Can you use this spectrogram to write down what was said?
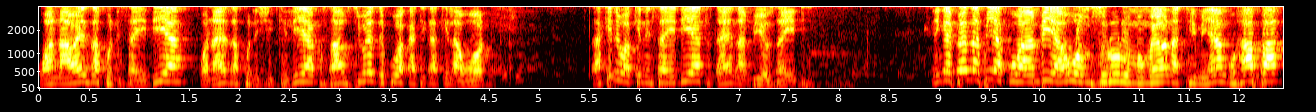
wanaweza kunisaidia, wanaweza kunishikilia, kwa sababu siwezi kuwa katika kila ward, lakini wakinisaidia tutaenda mbio zaidi. Ningependa pia kuwaambia huo msururu, mumeona timu yangu hapa,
